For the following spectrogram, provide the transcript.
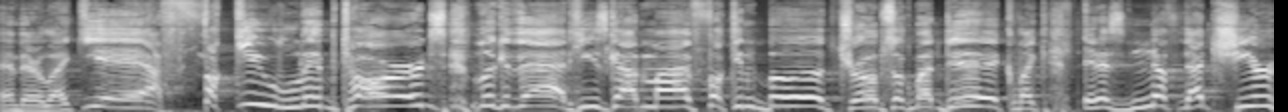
And they're like, yeah, fuck you, libtards. Look at that. He's got my fucking book. Trump suck my dick. Like, it has nothing, that cheer,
